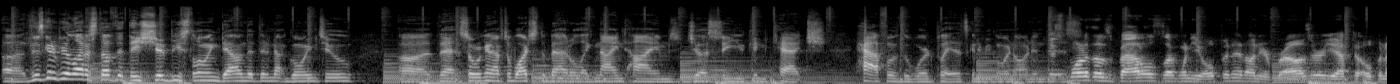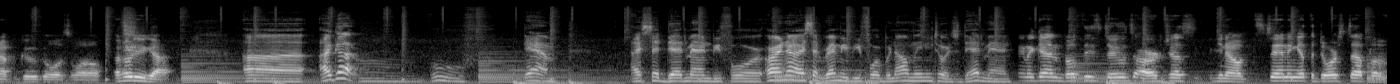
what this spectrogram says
Uh, there's gonna be a lot of stuff that they should be slowing down that they're not going to. Uh, that so we're gonna have to watch the battle like nine times just so you can catch half of the wordplay that's gonna be going on in this. It's one of those battles that when you open it on your browser, you have to open up Google as well. Who do you got? Uh, I got. Oof. Damn. I said Dead Man before. Or no, I said Remy before, but now I'm leaning towards Dead Man. And again, both these dudes are just, you know, standing at the doorstep of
